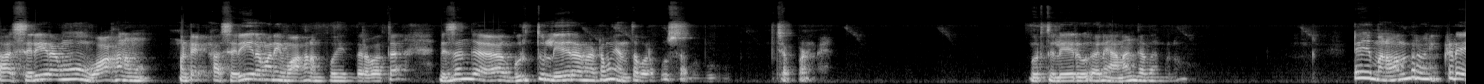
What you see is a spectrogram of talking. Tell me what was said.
ఆ శరీరము వాహనము అంటే ఆ శరీరం అనే వాహనం పోయిన తర్వాత నిజంగా గుర్తు లేరనటం ఎంతవరకు సబబు? చెప్పండి. గుర్తు లేరు అని అనం కదా మనం? అంటే మనమందరం ఇక్కడే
